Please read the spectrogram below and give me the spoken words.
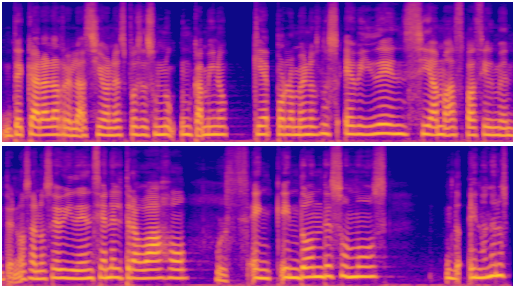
de cara a las relaciones, pues es un, camino que por lo menos nos evidencia más fácilmente, ¿no? O sea, nos evidencia en el trabajo, pues, en, en dónde somos, en dónde nos,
